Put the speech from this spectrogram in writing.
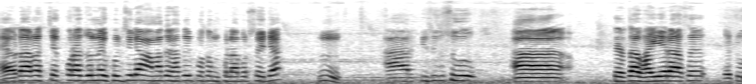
হ্যাঁ ওটা আমরা চেক করার জন্যই খুলছিলাম। আমাদের হাতেই প্রথম খোলা পড়ছে এটা। হুম। আর কিছু কিছু ক্রেতা ভাইয়েরা আছে একটু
